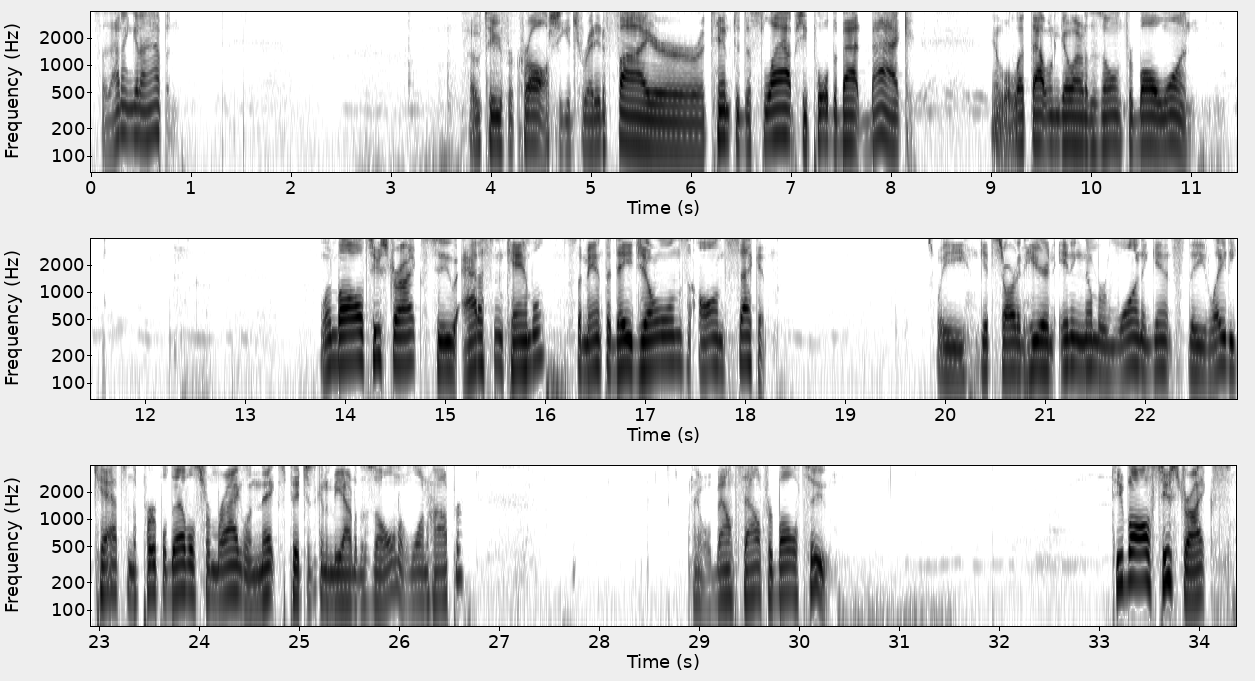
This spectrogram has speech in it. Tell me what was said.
so that ain't gonna happen. 0-2 for Cross. She gets ready to fire. Attempted to slap. She pulled the bat back, and we'll let that one go out of the zone for ball one. One ball, two strikes to Addison Campbell. Samantha Day Jones on second we get started here in inning number one against the Lady Cats and the Purple Devils from Ragland. Next pitch is going to be out of the zone, a one hopper. And will bounce out for ball two. Two balls, two strikes.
